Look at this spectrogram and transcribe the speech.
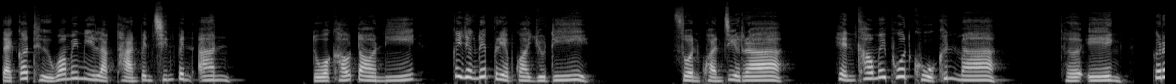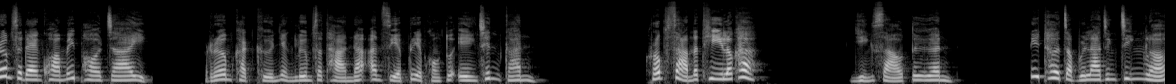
แต่ก็ถือว่าไม่มีหลักฐานเป็นชิ้นเป็นอัน ตัวเขาตอนนี้ก็ยังได้เปรียบกว่าอยู่ดี ส่วนขวัญจีรา เห็นเขาไม่พูดขู่ขึ้นมา เธอเองก็เริ่มแสดงความไม่พอใจ เริ่มขัดขืนอย่างลืมสถานะอันเสียเปรียบของตัวเองเช่นกัน ครบสามนาทีแล้วค่ะ หญิงสาวเตือน นี่เธอจับเวลาจริง ๆ เหรอ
